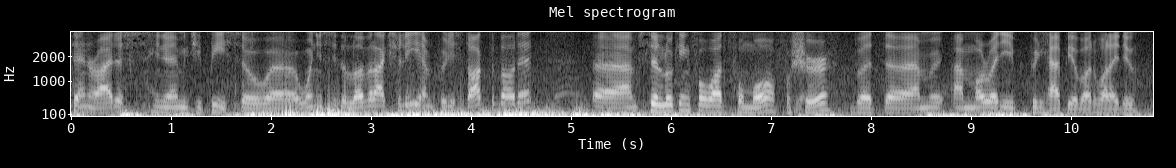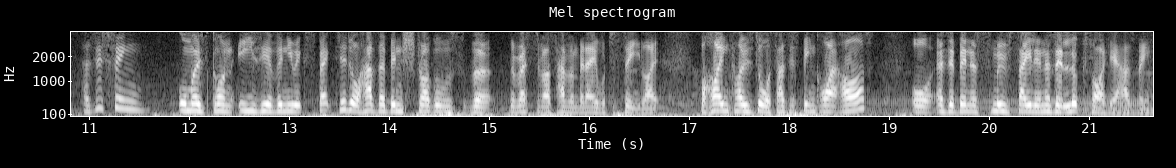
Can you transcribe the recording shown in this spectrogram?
10 riders in the MXGP. So uh, when you see the level, actually, I'm pretty stoked about it. Uh, I'm still looking forward for more, for sure, but uh, I'm, I'm already pretty happy about what I do. Has this thing almost gone easier than you expected, or have there been struggles that the rest of us haven't been able to see? Like behind closed doors, has this been quite hard, or has it been as smooth sailing as it looks like it has been?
